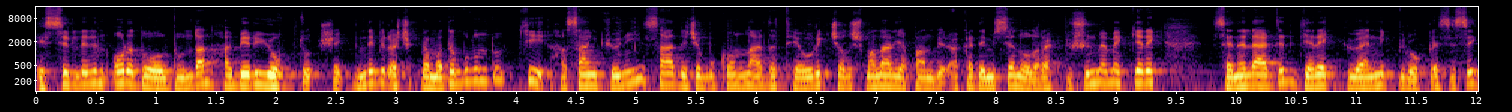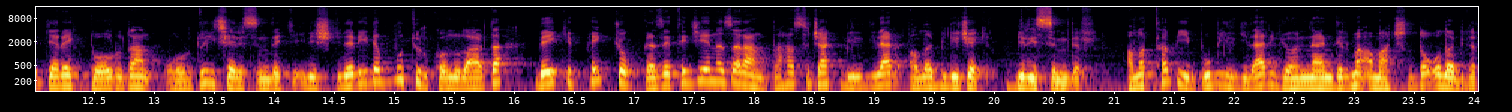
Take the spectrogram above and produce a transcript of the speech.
esirlerin orada olduğundan haberi yoktu şeklinde bir açıklamada bulundu ki Hasan Köni'yi sadece bu konularda teorik çalışmalar yapan bir akademisyen olarak düşünmemek gerek. Seneler senelerdir gerek güvenlik bürokrasisi gerek doğrudan ordu içerisindeki ilişkileriyle bu tür konularda belki pek çok gazeteciye nazaran daha sıcak bilgiler alabilecek bir isimdir. Ama tabii bu bilgiler yönlendirme amaçlı da olabilir.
